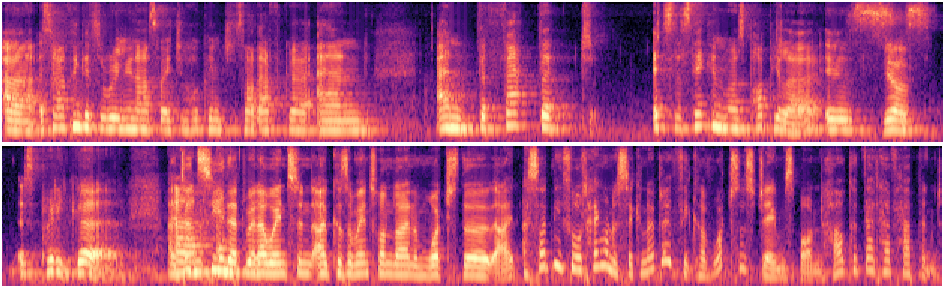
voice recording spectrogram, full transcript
Uh, so I think it's a really nice way to hook into South Africa, and and the fact that it's the second most popular is Yeah. is, is pretty good. I did Um, see that when I went in, because I went online and watched the. I, I suddenly thought, hang on a second, I don't think I've watched this James Bond. How could that have happened?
